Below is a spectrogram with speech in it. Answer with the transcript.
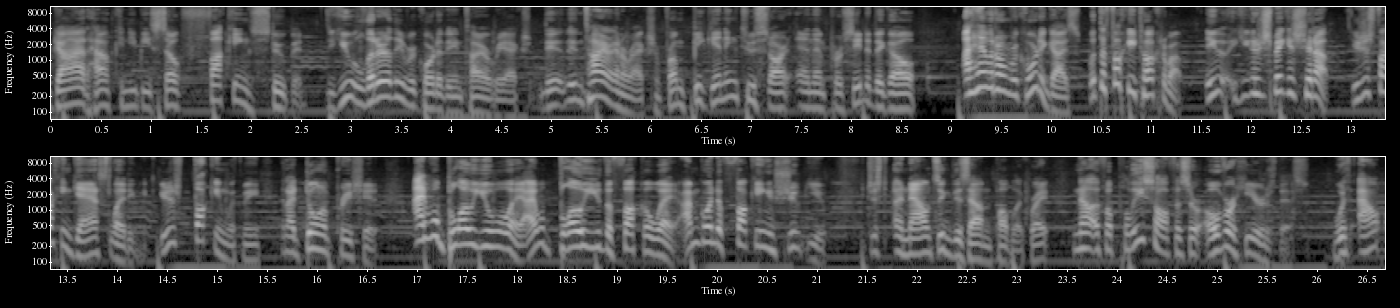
God, how can you be so fucking stupid? You literally recorded the entire reaction, the, the entire interaction from beginning to start, and then proceeded to go, I have it on recording, guys. What the fuck are you talking about? You, you're just making shit up. You're just fucking gaslighting me. You're just fucking with me, and I don't appreciate it. I will blow you away. I will blow you the fuck away. I'm going to fucking shoot you. Just announcing this out in public, right? Now, if a police officer overhears this without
